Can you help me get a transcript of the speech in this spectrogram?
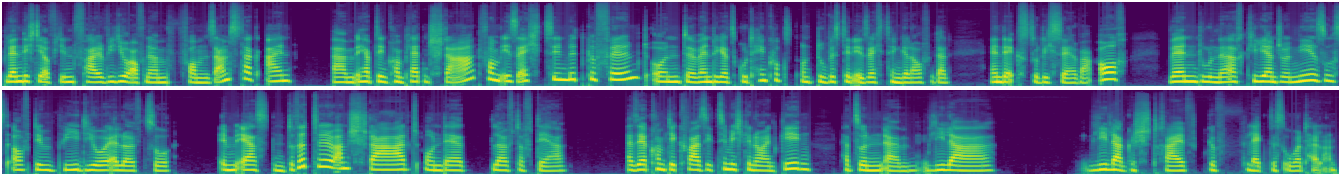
blende ich dir auf jeden Fall Videoaufnahmen vom Samstag ein. Ähm, ich habe den kompletten Start vom E16 mitgefilmt und äh, wenn du jetzt gut hinguckst und du bist den E16 gelaufen, dann entdeckst du dich selber auch. Wenn du nach Kilian Jornet suchst auf dem Video, er läuft so im ersten Drittel am Start und er läuft auf der, also er kommt dir quasi ziemlich genau entgegen, hat so ein ähm, lila, lila gestreift, geflecktes Oberteil an.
